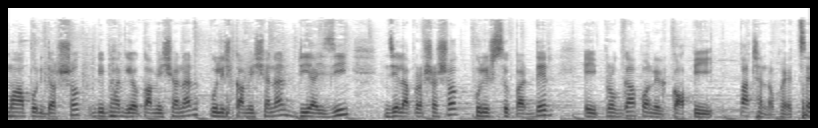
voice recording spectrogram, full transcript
মহাপরিদর্শক, বিভাগীয় কমিশনার, পুলিশ কমিশনার, ডিআইজি, জেলা প্রশাসক, পুলিশ সুপারদের এই প্রজ্ঞাপনের কপি পাঠানো হয়েছে।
